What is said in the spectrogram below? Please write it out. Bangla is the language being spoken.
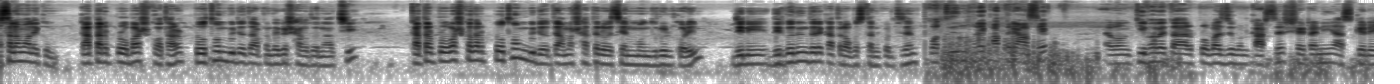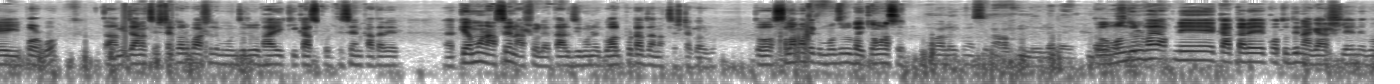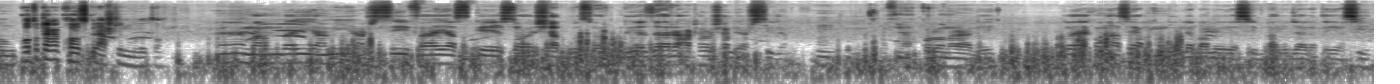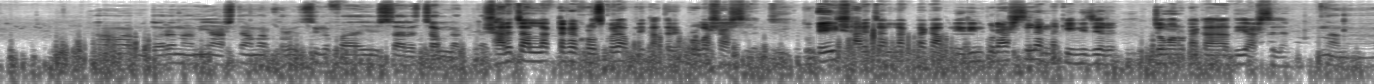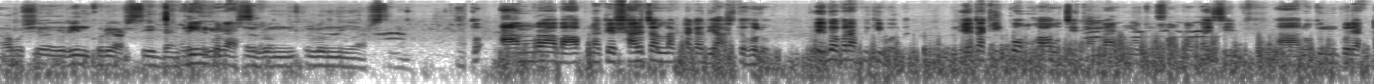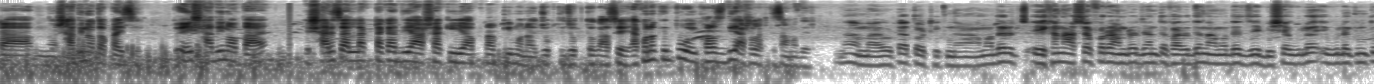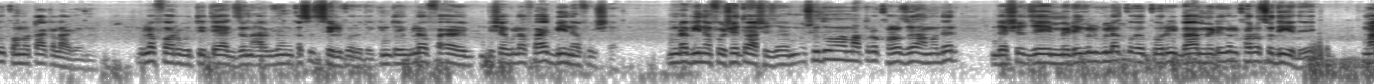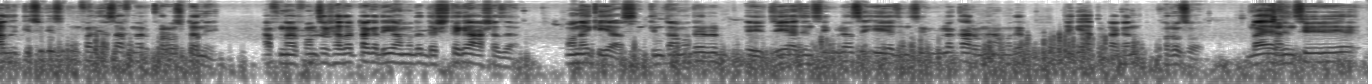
আসসালামু আলাইকুম। কাতার প্রবাস কথার প্রথম ভিডিওতে আপনাদেরকে স্বাগত জানাচ্ছি। কাতার প্রবাস কথার প্রথম ভিডিওতে আমার সাথে রয়েছেন মঞ্জুরুল করিম যিনি দীর্ঘদিন ধরে কাতার অবস্থান করতেছেন কতদিন ধরে কাতারে আছে এবং কীভাবে তার প্রবাস জীবন কাটছে সেটা নিয়ে আজকের এই পর্ব। তো আমি জানার চেষ্টা করব আসলে মঞ্জুরুল ভাই কি কাজ করতেছেন কাতারে কেমন আছেন আসলে তার জীবনের গল্পটা জানার চেষ্টা করব। তো আসসালামু আলাইকুম মঞ্জুরুল ভাই কেমন আছেন? ওয়ালাইকুম আসসালাম আলহামদুলিল্লাহ ভাই। তো মঞ্জুরুল ভাই আপনি কাতারে কতদিন আগে আসলেন এবং কত টাকা খরচ করে আসলেন মূলত? হ্যাঁ মাম আমি আসছি প্রায় আজকে ছয় সাত বছর দুই হাজার আঠারো সালে আসছিলাম। আপনার করোনার আগে। তো এখন আছে আলহামদুলিল্লাহ ভালোই আছি ভালো জায়গাতেই আছি। আমার ধরেন আমি আসতে আমার খরচ ছিল প্রায় সাড়ে চার লাখ টাকা। সাড়ে চার লাখ টাকা খরচ করে আপনি কাতারে প্রবাসে আসছিলেন। তো এই সাড়ে চার লাখ টাকা আপনি ঋণ করে আসছিলেন নাকি নিজের জমানো টাকা দিয়ে আসছিলেন? না না অবশ্যই ঋণ করে আসছি ব্যাংক ঋণ করে। লোন লোন নিয়ে আসছিলাম। তো আমরা বা আপনাকে সাড়ে চার লাখ টাকা দিয়ে আসতে হলো। এই ব্যাপারে আপনি কি বলবেন? এটা কি কম হওয়া উচিত? আমরা এখন নতুন সরকার পাইছি নতুন করে একটা স্বাধীনতা পাইছি। তো এই স্বাধীনতায় সাড়ে চার লাখ টাকা দিয়ে আসা কি আপনার কি মনে হয় যুক্তিযুক্ত আছে? এখনও কিন্তু ওই খরচ দিয়ে আসা লাগতেছে আমাদের। না, মা, ওটা তো ঠিক না। আমাদের এখানে আসার পরে আমরা জানতে পারি দেন আমাদের যে বিষয়গুলো, এগুলো কিন্তু কোনো টাকা লাগে না। এগুলো পরবর্তীতে একজন আরেকজনের কাছে সেল করে দেয়। কিন্তু এগুলো বিষয়গুলো পায় বিনা পয়সায়। আমরা বিনা পয়সায় তো আসে। যাই শুধু মাত্র খরচ হয় আমাদের দেশে যে মেডিকেলগুলো করি বা মেডিকেল খরচও দিয়ে দেয়। মাঝে কিছু কিছু কোম্পানি আছে আপনার খরচটা নেই আপনার পঞ্চাশ হাজার টাকা দিয়ে আমাদের দেশ থেকে আসা যায়। অনেকেই আছে। কিন্তু আমাদের এই যে এজেন্সিগুলো আছে এই এজেন্সিগুলোর কারণে আমাদের থেকে এত টাকা খরচ হয়। বা আচ্ছা। এজেন্সি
